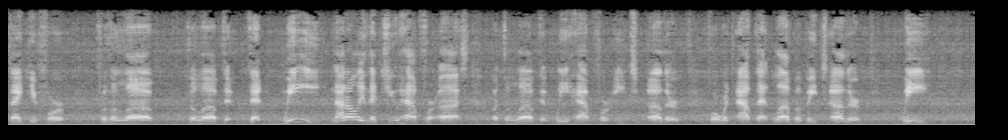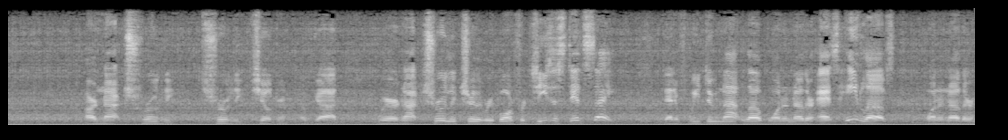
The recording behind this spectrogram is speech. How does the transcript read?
thank you for for the love, the love that, that we, not only that you have for us, but the love that we have for each other. For without that love of each other, we are not truly, truly children of God. We're not truly, truly reborn. For Jesus did say that if we do not love one another as He loves one another,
